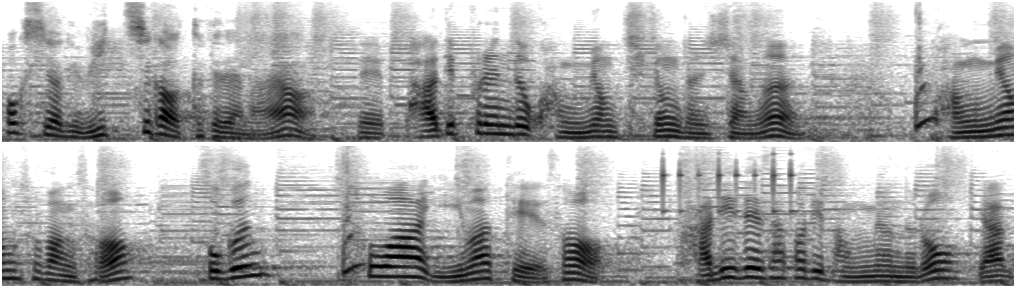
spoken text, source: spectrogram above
혹시 여기 위치가 어떻게 되나요? 네, 바디프렌드 광명 직영 전시장은 광명 소방서 혹은 소아 이마트에서 가리대 사거리 방면으로 약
